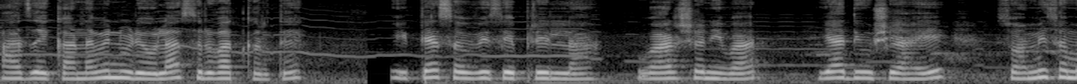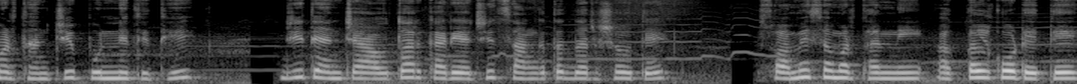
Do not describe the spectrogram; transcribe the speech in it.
आज एका नवीन व्हिडिओला सुरुवात करते. येत्या सव्वीस एप्रिलला वार शनिवार या दिवशी आहे स्वामी समर्थांची पुण्यतिथी जी त्यांच्या अवतार कार्याची सांगता दर्शवते. स्वामी समर्थांनी अक्कलकोट येथे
